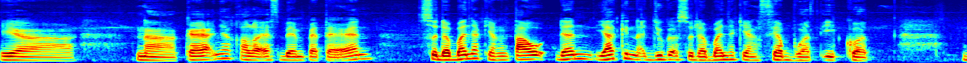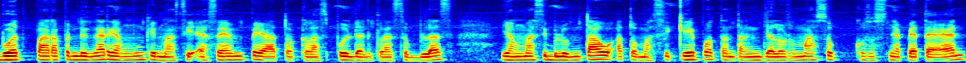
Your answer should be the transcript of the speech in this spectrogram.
Ya, nah kayaknya kalau SBMPTN sudah banyak yang tahu dan yakin juga sudah banyak yang siap buat ikut. Buat para pendengar yang mungkin masih SMP atau kelas 10 dan kelas 11 yang masih belum tahu atau masih kepo tentang jalur masuk khususnya PTN,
